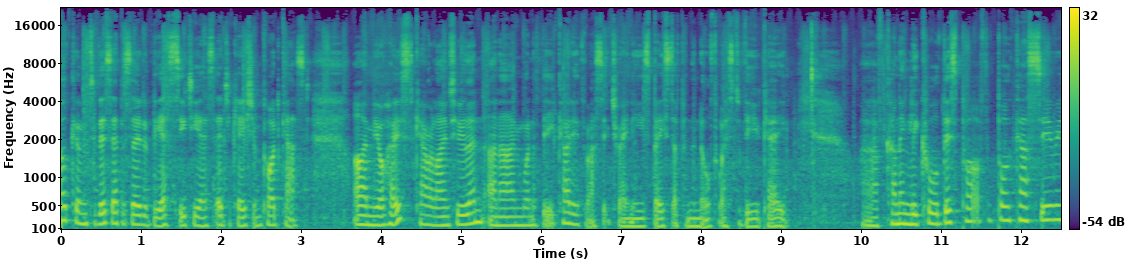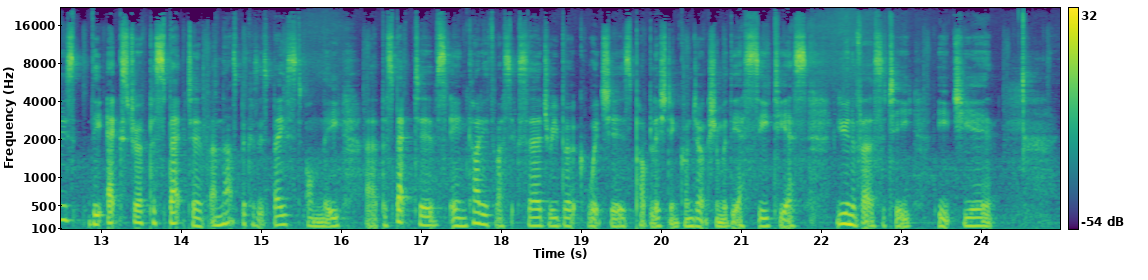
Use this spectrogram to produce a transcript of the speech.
Welcome to this episode of the SCTS Education Podcast. I'm your host, Caroline Toolan, and I'm one of the cardiothoracic trainees based up in the northwest of the UK. I've cunningly called this part of the podcast series the Extra Perspective, and that's because it's based on the uh, Perspectives in Cardiothoracic Surgery book, which is published in conjunction with the SCTS University each year.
